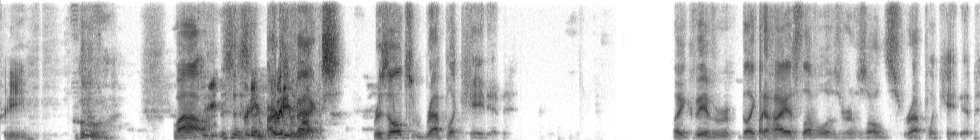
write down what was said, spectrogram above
Pretty, Ooh, wow, Pretty- this is pretty- pretty artifacts, results replicated. Like they have, like the highest level is results replicated.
